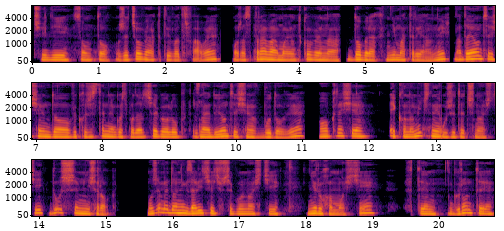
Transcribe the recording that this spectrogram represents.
czyli są to rzeczowe aktywa trwałe oraz prawa majątkowe na dobrach niematerialnych nadające się do wykorzystania gospodarczego lub znajdujące się w budowie o okresie ekonomicznej użyteczności dłuższym niż rok. Możemy do nich zaliczyć w szczególności nieruchomości, w tym grunty,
